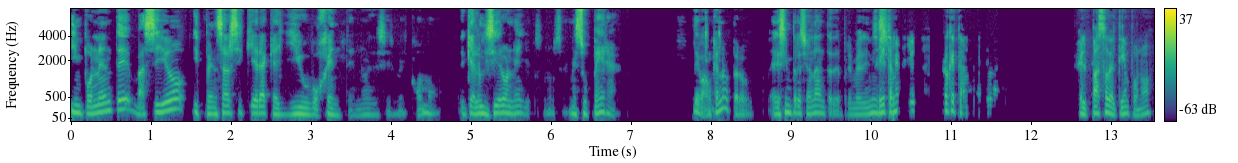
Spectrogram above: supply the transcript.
imponente, vacío y pensar siquiera que allí hubo gente, ¿no? Es decir, ¿cómo? Y que lo hicieron ellos, ¿no? me supera. Digo, aunque no, pero es impresionante de primer inicio. Sí, también yo creo que también el paso del tiempo, ¿no?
